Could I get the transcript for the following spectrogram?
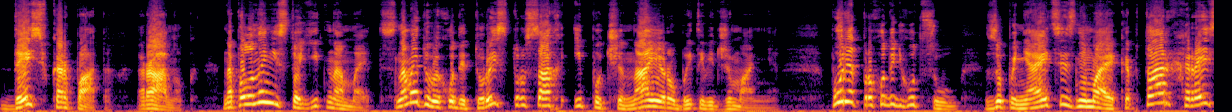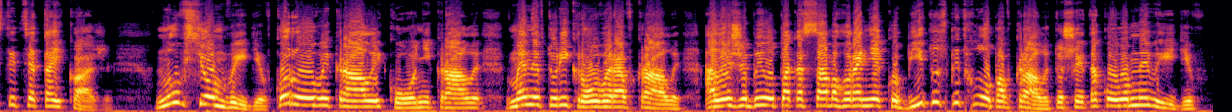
Десь в Карпатах. Ранок. На полонині стоїть намет. З намету виходить турист в трусах і починає робити віджимання. Поряд проходить гуцул, зупиняється, знімає кептар, хреститься та й каже: Ну, всьом видів, корови крали, коні крали, в мене в турі ровера вкрали, але же би отака самого рання кобіту з-під хлопа вкрали, то ще такого не видів.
